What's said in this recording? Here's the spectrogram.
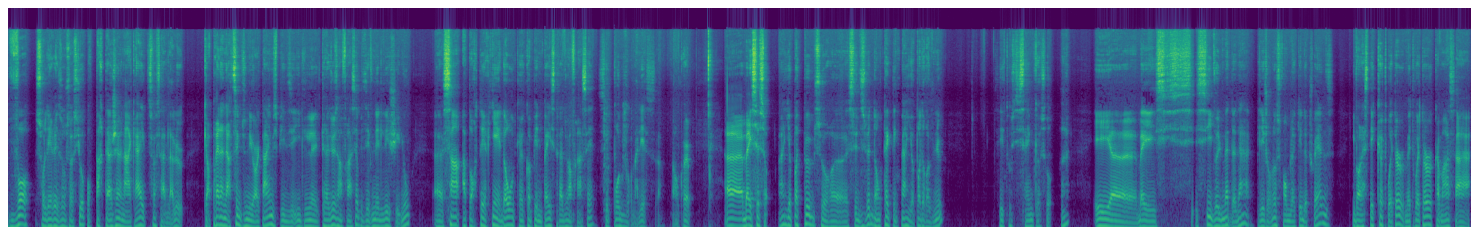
va sur les réseaux sociaux pour partager une enquête, ça, ça a de l'allure. Qu'ils reprennent un article du New York Times, puis ils, le traduisent en français, puis ils disent venez de lire chez nous, euh, sans apporter rien d'autre qu'un copy-and-paste traduit en français, c'est pas du journaliste. Donc, euh, euh, ben c'est ça. Hein. Il n'y a pas de pub sur C18, donc techniquement, il n'y a pas de revenus. C'est aussi simple que ça. Hein? Et euh, ben, s'ils veulent le mettre dedans, puis les journaux se font bloquer de threads, il va rester que Twitter. Mais Twitter commence à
